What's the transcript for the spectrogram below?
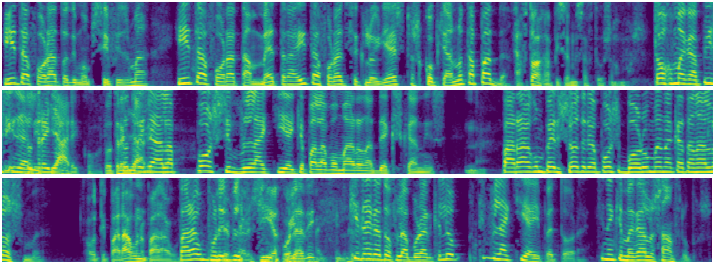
είτε αφορά το δημοψήφισμα, είτε αφορά τα μέτρα, είτε αφορά τις εκλογές, το Σκοπιανό, τα πάντα. Αυτό αγαπήσαμε σε αυτούς όμως. Το έχουμε αγαπήσει Τι- είναι το αλήθεια. τρελιάρικο, το τρελιάρικο. τρελιά, αλλά πόση βλακεία και παλαβομάρα να αντέξει κανείς. Ναι. Παράγουν περισσότεροι από όσοι μπορούμε να καταναλώσουμε. Ότι παράγουν, παράγουν. Παράγουν πολύ Και ευχαριστώ βλακεία. πολύ, δηλαδή, Βαγγέλη. κοίταγα το φλαμπουράρι και λέω, τι βλακεία είπε τώρα. Και είναι και μεγάλος άνθρωπος.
